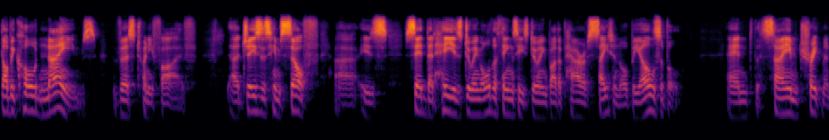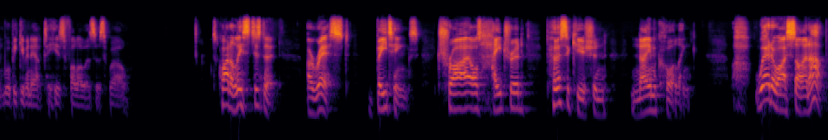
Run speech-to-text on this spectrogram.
They'll be called names, verse 25. Uh, Jesus himself uh, is said that he is doing all the things he's doing by the power of Satan or Beelzebul, and the same treatment will be given out to his followers as well. It's quite a list, isn't it? Arrest, beatings, trials, hatred, persecution, name calling. Ah, where do I sign up?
